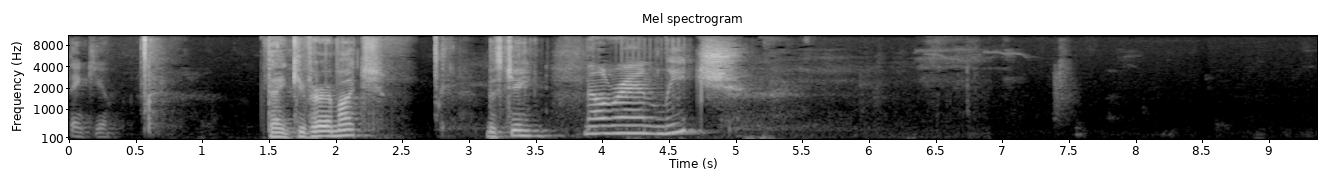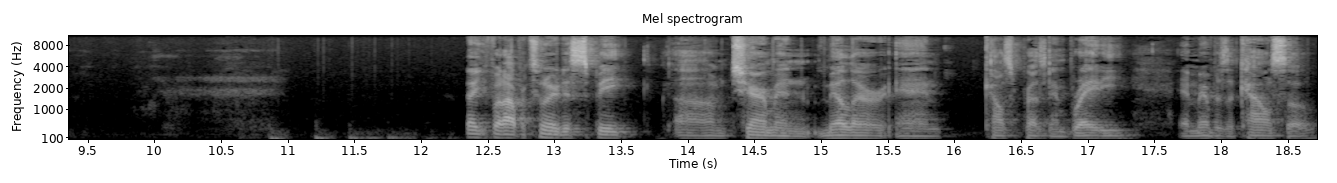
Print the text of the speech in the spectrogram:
Thank you. Thank you very much. Ms. Jean? Melvin Leach. Thank you for the opportunity to speak, um, Chairman Miller and Council President Brady and members of council.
